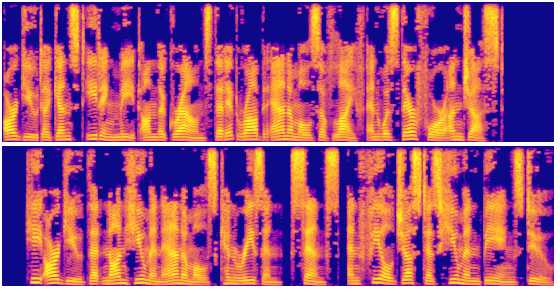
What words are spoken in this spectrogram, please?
argued against eating meat on the grounds that it robbed animals of life and was therefore unjust. He argued that non-human animals can reason, sense, and feel just as human beings do.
